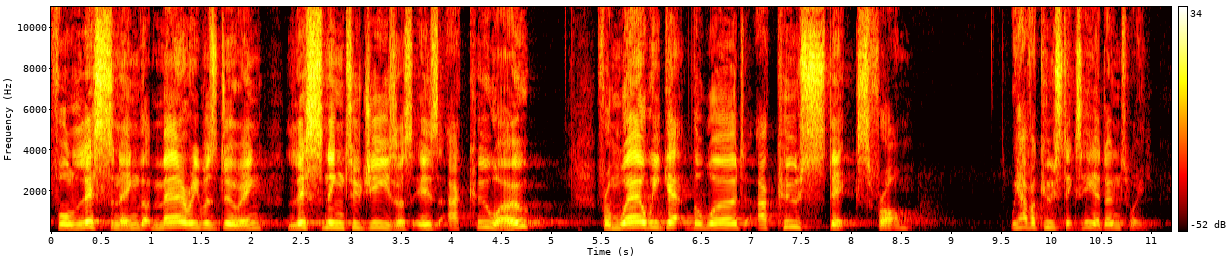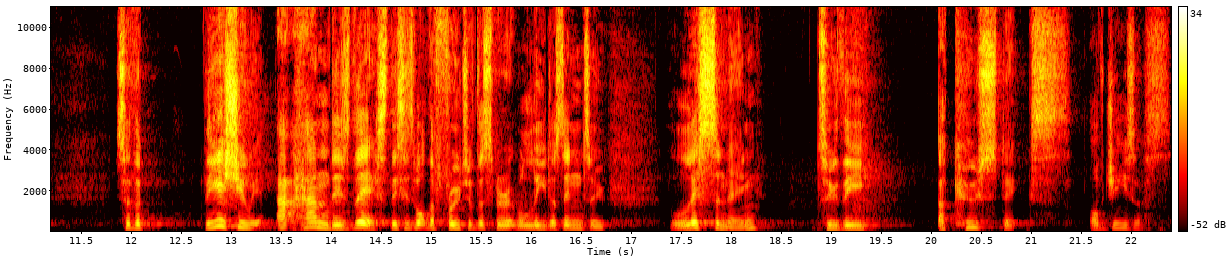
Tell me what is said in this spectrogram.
for listening that Mary was doing, listening to Jesus, is akouo, from where we get the word acoustics from. We have acoustics here, don't we? So the, the issue at hand is this this is what the fruit of the Spirit will lead us into listening to the acoustics of Jesus.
